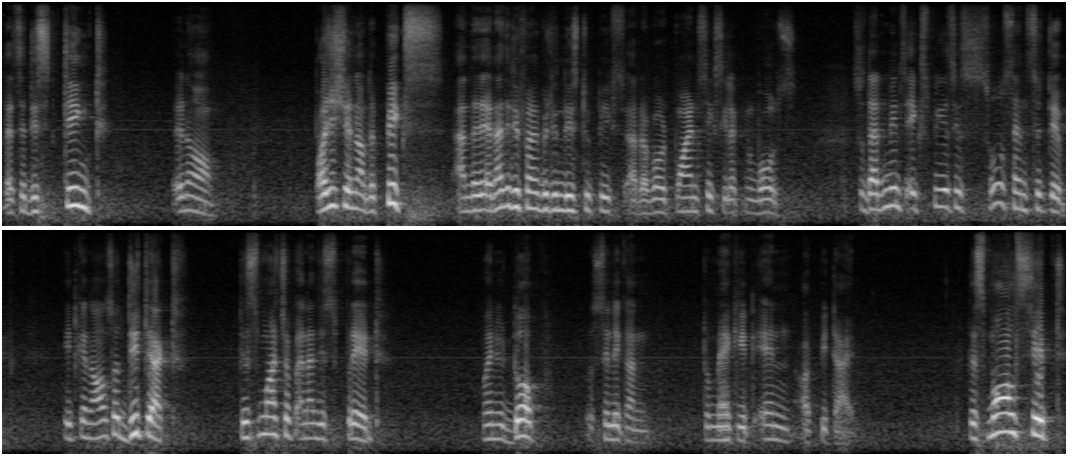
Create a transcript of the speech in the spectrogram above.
that is a distinct you know position of the peaks and the energy difference between these two peaks are about 0.6 electron volts. So, that means XPS is so sensitive it can also detect this much of energy spread when you dope the silicon to make it n or p type. The small shift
